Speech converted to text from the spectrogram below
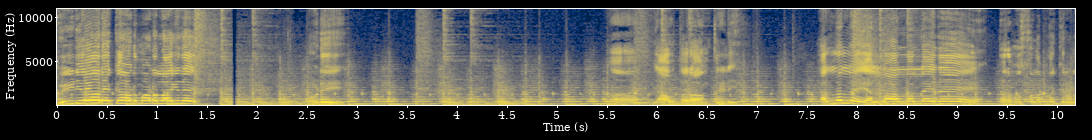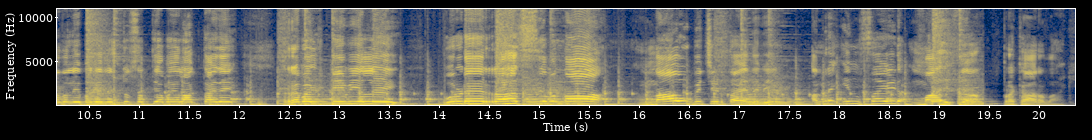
ವಿಡಿಯೋ ರೆಕಾರ್ಡ್ ಮಾಡಲಾಗಿದೆ. ನೋಡಿ. ಹಾ, ಯಾವ ತರ ಅಂತೇಳಿ. ಅಲ್ಲಲ್ಲೇ, ಎಲ್ಲ ಅಲ್ಲಲ್ಲೇ ಇದೆ. ಧರ್ಮಸ್ಥಳ ಪ್ರಕರಣದಲ್ಲಿ ಬಗೆದಷ್ಟು ಸತ್ಯ ಬಯಲಾಗ್ತಾ ಇದೆ. ರೆಬಲ್ ಟಿವಿಯಲ್ಲಿ ಬುರುಡೆ ರಹಸ್ಯವನ್ನ ನಾವು ಬಿಚ್ಚಿಡ್ತಾ ಇದ್ದೀವಿ ಅಂದ್ರೆ ಇನ್ಸೈಡ್ ಮಾಹಿತಿಯ ಪ್ರಕಾರವಾಗಿ.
